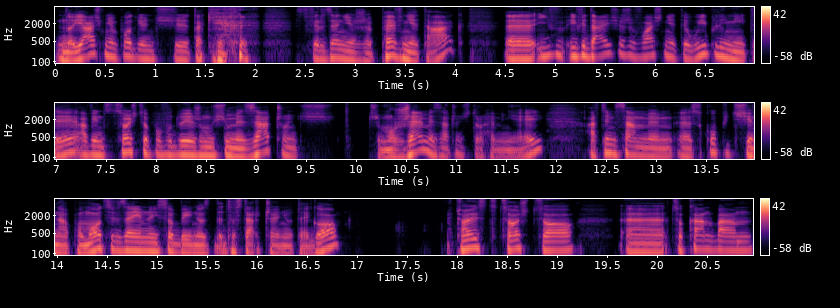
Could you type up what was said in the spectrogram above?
No ja śmiem podjąć takie stwierdzenie, że pewnie tak, E, I, I wydaje się, że właśnie te WIP limity, a więc coś, co powoduje, że musimy zacząć czy możemy zacząć trochę mniej, a tym samym e, skupić się na pomocy wzajemnej sobie i dostarczeniu tego, to jest coś, co, e, co Kanban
